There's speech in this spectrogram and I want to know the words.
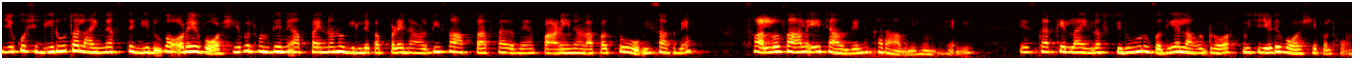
ਜੇ ਕੁਝ ਗਿਰੂ ਤਾਂ ਲਾਈਨਰਸ ਤੇ ਗਿਰੂਗਾ, ਔਰ ਇਹ ਵਾਸ਼ੇਬਲ ਹੁੰਦੇ ਨੇ, ਆਪਾਂ ਇਹਨਾਂ ਨੂੰ ਗਿੱਲੇ ਕੱਪੜੇ ਨਾਲ ਵੀ ਸਾਫ਼ ਕਰ ਸਕਦੇ ਹਾਂ, ਪਾਣੀ ਨਾਲ ਆਪਾਂ ਧੋ ਵੀ ਸਕਦੇ ਹਾਂ। ਸਾਲੋ ਸਾਲ ਇਹ ਚੱਲਦੇ ਨੇ, ਖਰਾਬ ਨਹੀਂ ਹੁੰਦੇ ਹੈਗੇ। ਇਸ ਕਰਕੇ ਲਾਈਨਰਸ ਜ਼ਰੂਰ ਵਧੀਆ ਲਾਓ ਡਰਾਅਰਸ ਵਿੱਚ ਜਿਹੜੇ ਵਾਸ਼ੇਬਲ ਹੋਣ।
